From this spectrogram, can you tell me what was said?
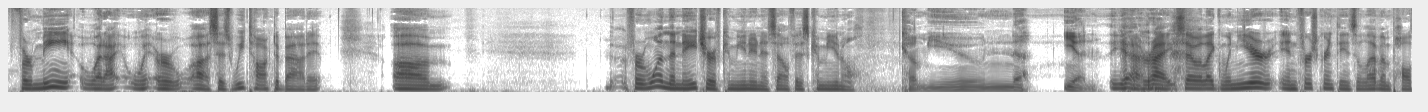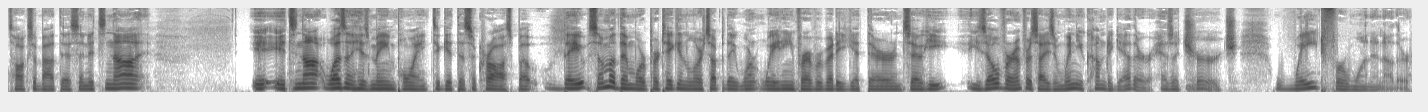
For me, what I, or us, as we talked about it, um, for one, the nature of communion itself is communal. Communion. Yeah, right. So like when you're in First Corinthians 11, Paul talks about this, and it's not, it, it's not wasn't his main point to get this across, but they some of them were partaking the Lord's Supper. They weren't waiting for everybody to get there, and so he he's overemphasizing when you come together as a church, wait for one another.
